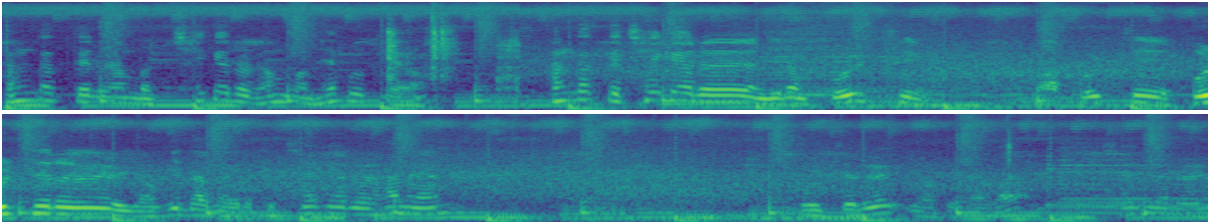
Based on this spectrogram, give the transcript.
삼각대를 한번 체결을 한번 해볼게요. 삼각대 체결은 이런 볼트 아, 볼트 볼트를 여기다가 이렇게 체결을 하는 볼트를 여기다가 체결을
